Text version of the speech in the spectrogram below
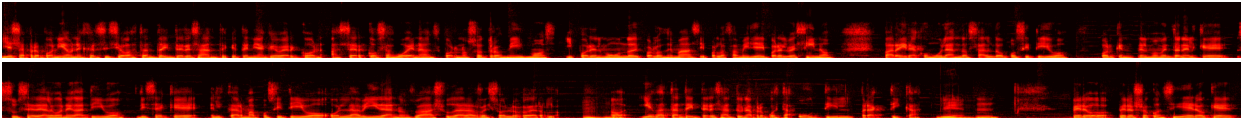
Y ella proponía un ejercicio bastante interesante que tenía que ver con hacer cosas buenas por nosotros mismos y por el mundo y por los demás y por la familia y por el vecino para ir acumulando saldo positivo, porque en el momento en el que sucede algo negativo, dice que el karma positivo o la vida nos va a ayudar a resolverlo. Y es bastante interesante, una propuesta útil, práctica. Bien. Pero, pero yo considero que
